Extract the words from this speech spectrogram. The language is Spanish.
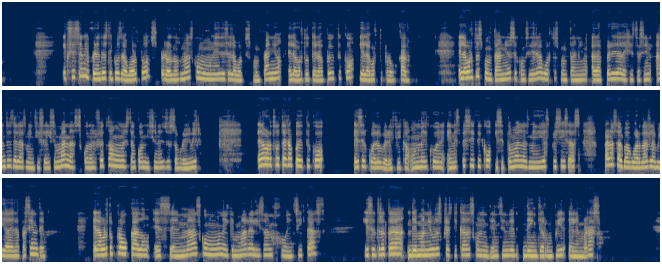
Existen diferentes tipos de abortos, pero los más comunes es el aborto espontáneo, el aborto terapéutico y el aborto provocado. El aborto espontáneo se considera aborto espontáneo a la pérdida de gestación antes de las 26 semanas, cuando el feto aún no está en condiciones de sobrevivir. El aborto terapéutico es el cual lo verifica un médico en específico y se toman las medidas precisas para salvaguardar la vida de la paciente. El aborto provocado es el más común, el que más realizan jovencitas y se trata de maniobras practicadas con la intención de interrumpir el embarazo.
